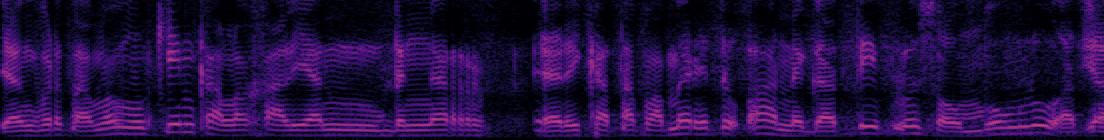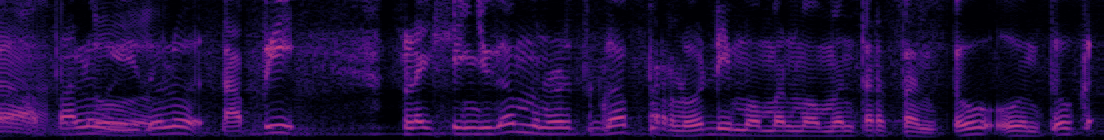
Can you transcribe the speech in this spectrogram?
Yang pertama mungkin kalau kalian dengar dari kata pamer itu ah negatif lu sombong lu atau Ya, apa lu betul. gitu lu tapi flexing juga menurut gua perlu di momen-momen tertentu untuk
